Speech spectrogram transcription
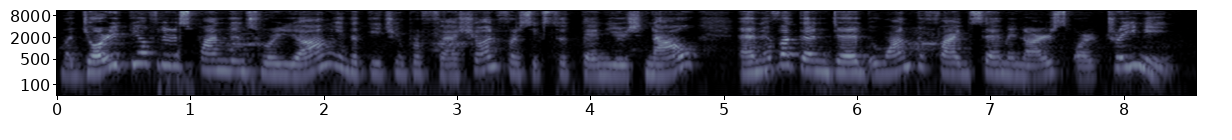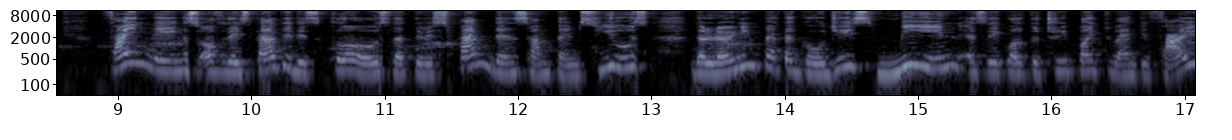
Majority of the respondents were young in the teaching profession for 6 to 10 years now and have attended 1 to 5 seminars or training. Findings of the study disclose that the respondents sometimes use the learning pedagogies mean is equal to 3.25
